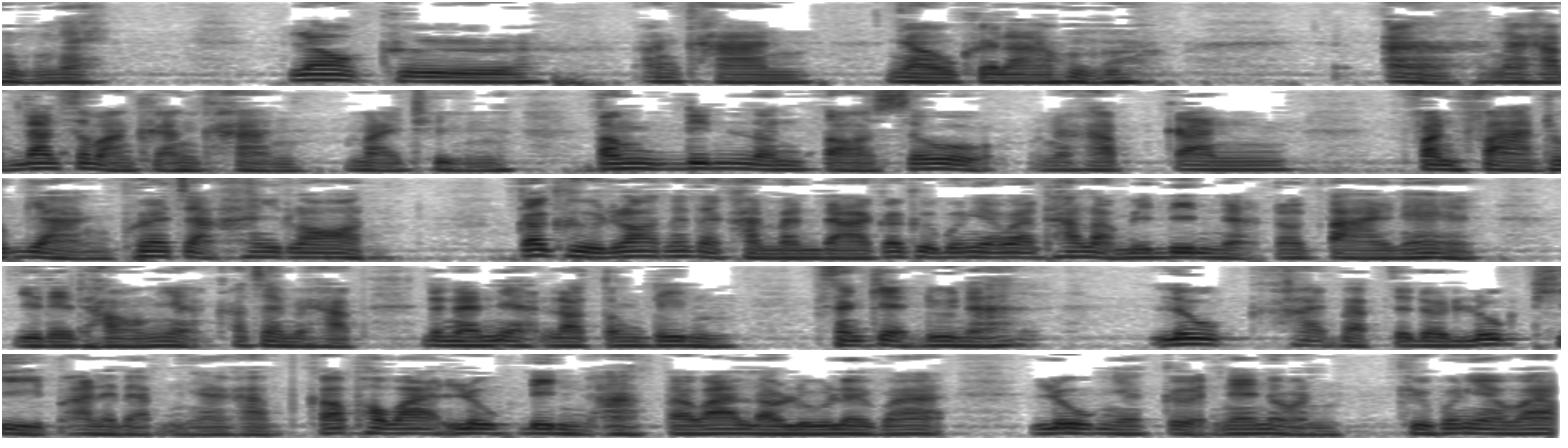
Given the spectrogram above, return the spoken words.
หูไงโลกคืออังคารเงาคือราหูอ่านะครับ ด้านสว่างคืออังคารหมายถึงต้องดิ้นรนต่อสู้นะครับ การฟันฝ่าทุกอย่างเพื่อจะให้รอด ก็คือรอดตั้งแต่คันบรรดา ก็คือพูดง่ายว่าถ้าเราไม่ดิ้นเนี่ยเราตายแน่ อยู่ในท้องเนี่ยเข้าใจไหมครับ ดังนั้นเนี่ยเราต้องดิ้นสังเกตดูนะ ลูกแบบจะโดนลูกถีบอะไรแบบนี้ครับ ก็เพราะว่าลูกดิ้นอะแปลว่าเรารู้เลยว่าลูกเนี่ยเกิดแน่นอน คือพวกเนี้ยว่า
